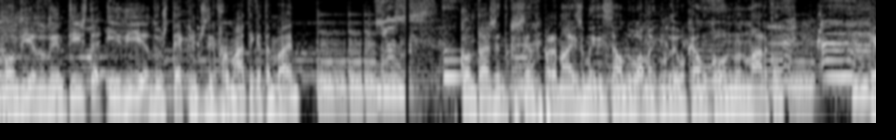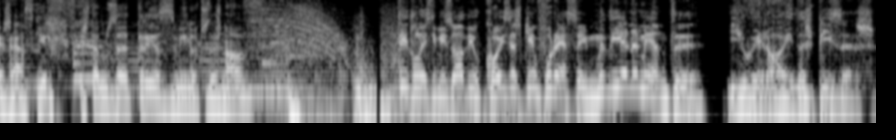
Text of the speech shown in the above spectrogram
Bom dia do dentista e dia dos técnicos de informática também. Contagem decrescente para mais uma edição do Homem que Mordeu o Cão com o Nuno Marco. É já a seguir. Estamos a 13 minutos das 9. Título deste episódio: Coisas que enfurecem medianamente. E o herói das pizzas.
